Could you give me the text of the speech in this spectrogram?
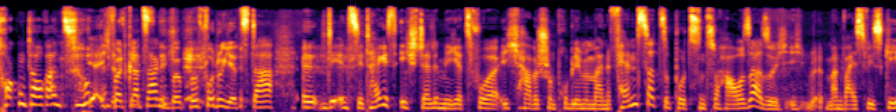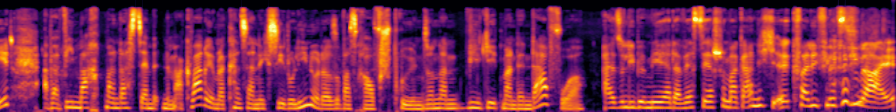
Trockentauchanzug. Ja, ich wollte gerade sagen, be bevor du jetzt da äh, ins Detail gehst, ich stelle mir jetzt vor, ich habe schon Probleme, meine Fenster zu putzen zu Hause. Also ich, ich, man weiß, wie es geht. Aber wie macht man das denn mit einem Aquarium? Da kannst du ja nicht Sidolin oder sowas raufsprühen, sondern wie geht man denn da vor? Also, liebe Mia, da wärst du ja schon mal gar nicht äh, qualifiziert. Nein,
